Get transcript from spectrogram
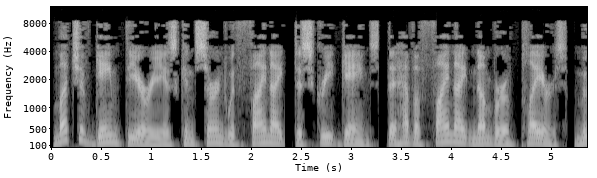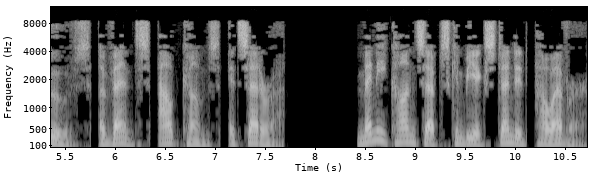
Much of game theory is concerned with finite, discrete games, that have a finite number of players, moves, events, outcomes, etc. Many concepts can be extended, however.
